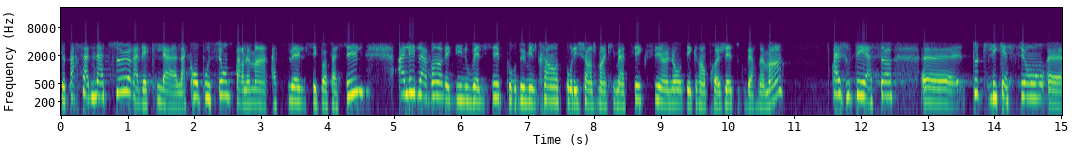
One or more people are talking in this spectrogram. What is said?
de par sa nature avec la, la, composition du Parlement actuel, c'est pas facile. Aller de l'avant avec des nouvelles cibles pour 2030 pour les changements climatiques, c'est un autre des grands projets du gouvernement. Ajouter à ça euh, toutes les questions euh,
